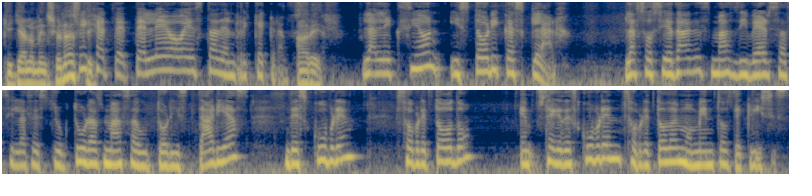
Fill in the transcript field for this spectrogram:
que ya lo mencionaste Fíjate, te leo esta de Enrique Krauss. a ver La lección histórica es clara. Las sociedades más diversas y las estructuras más autoritarias descubren, sobre todo, en- se descubren sobre todo en momentos de crisis,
